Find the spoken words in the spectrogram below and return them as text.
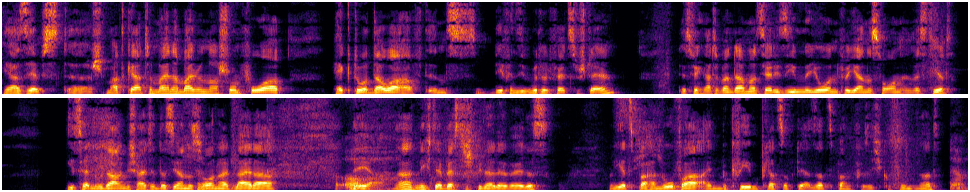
Ja, selbst äh, Schmatke hatte meiner Meinung nach schon vor, Hector dauerhaft ins defensive Mittelfeld zu stellen. Deswegen hatte man damals ja die sieben Millionen für Janis Horn investiert. Ist halt nur daran gescheitert, dass Janis Horn halt leider, oh. naja, ne, nicht der beste Spieler der Welt ist. Und jetzt bei Hannover einen bequemen Platz auf der Ersatzbank für sich gefunden hat. Ja.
